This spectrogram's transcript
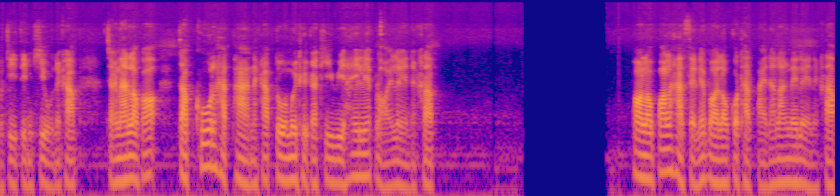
LG ThinQ นะครับ จากนั้นเราก็ จับคู่รหัสผ่านนะครับ ตัวมือถือกับทีวีให้เรียบร้อยเลยนะครับ พอเราป้อนรหัสเสร็จเรียบร้อยเรากดถัดไปด้านล่างได้เลยนะครับ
